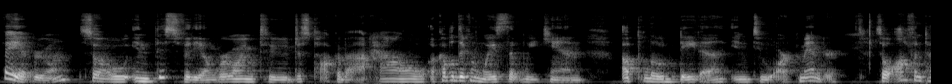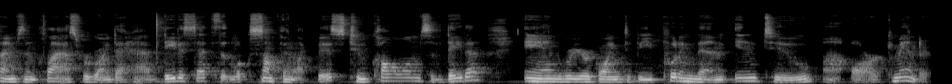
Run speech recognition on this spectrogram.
Hey everyone! So in this video we're going to just talk about how a couple different ways that we can upload data into R Commander. So oftentimes in class we're going to have data sets that look something like this, two columns of data, and we are going to be putting them into uh, R Commander.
